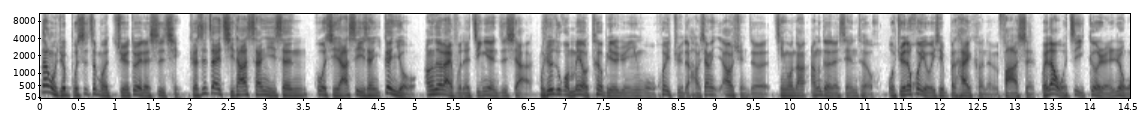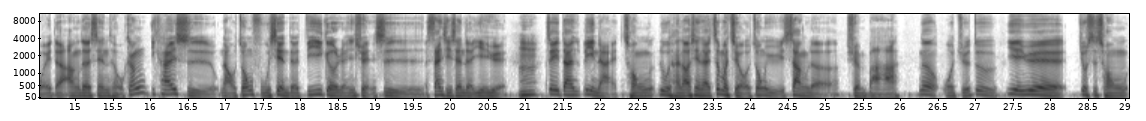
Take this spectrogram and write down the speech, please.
但我觉得不是这么绝对的事情。可是，在其他三期生或其他四期生更有 Under Life 的经验之下，我觉得如果没有特别的原因，我会觉得好像要选择清宫当 Under 的 Center。我觉得会有一些不太可能发生。回到我自己个人认为的 Under Center，我刚一开始脑中浮现的第一个人选是三期生的夜月。嗯，这一单丽乃从入团到现在这么久，终于上了选拔。那我觉得夜月。就是从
